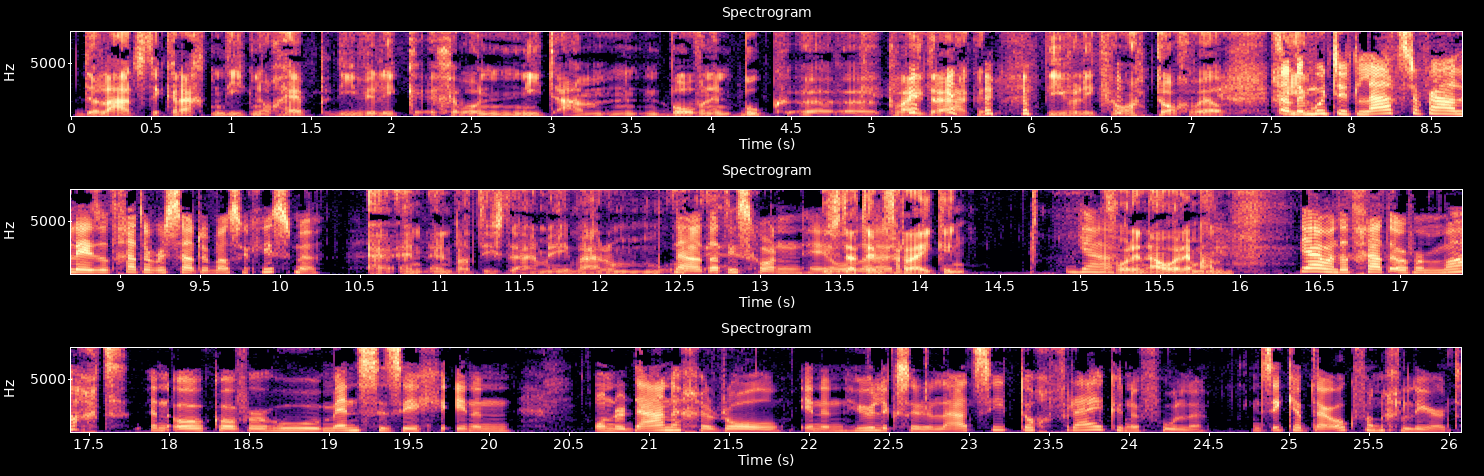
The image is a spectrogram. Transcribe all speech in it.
de laatste krachten die ik nog heb, die wil ik gewoon niet aan boven een boek eh, kwijtraken. die wil ik gewoon toch wel. Nou, dan moet u het laatste verhaal lezen. Het gaat over sadomasochisme. En, en wat is daarmee? Waarom? Nou, dat is gewoon heel... is dat een verrijking ja. voor een oudere man? Ja, want dat gaat over macht en ook over hoe mensen zich in een onderdanige rol in een huwelijkse relatie toch vrij kunnen voelen. Dus ik heb daar ook van geleerd.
